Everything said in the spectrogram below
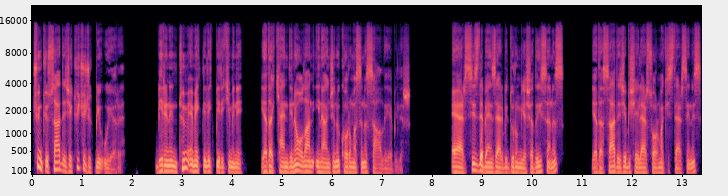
Çünkü sadece küçücük bir uyarı, birinin tüm emeklilik birikimini ya da kendine olan inancını korumasını sağlayabilir. Eğer siz de benzer bir durum yaşadıysanız ya da sadece bir şeyler sormak isterseniz,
